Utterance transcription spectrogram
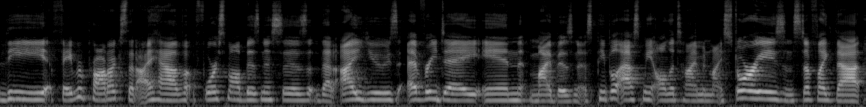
the favorite products that I have for small businesses that I use every day in my business. People ask me all the time in my stories and stuff like that,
